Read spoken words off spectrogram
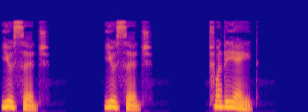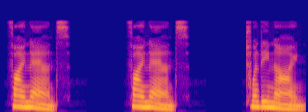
Usage, usage. 28. Finance, finance. 29.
